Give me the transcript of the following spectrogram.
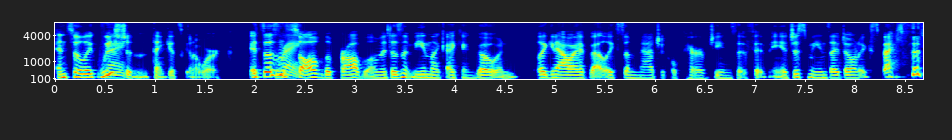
And so like we right. shouldn't think it's going to work. It doesn't right. solve the problem. It doesn't mean like I can go and like now I've got like some magical pair of jeans that fit me. It just means I don't expect them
